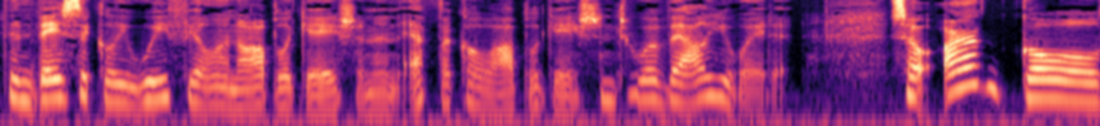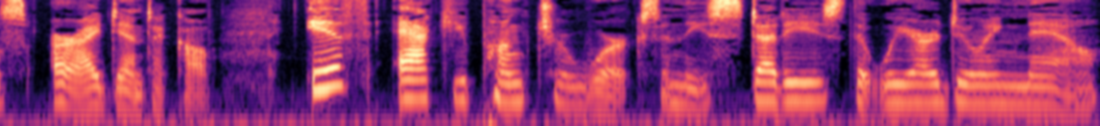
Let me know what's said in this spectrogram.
then basically we feel an obligation, an ethical obligation to evaluate it. So our goals are identical. If acupuncture works in these studies that we are doing now,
